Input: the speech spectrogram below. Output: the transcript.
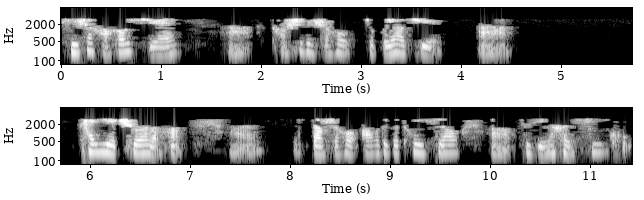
平时好好学啊，考试的时候就不要去啊开夜车了哈啊，到时候熬这个通宵啊，自己也很辛苦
